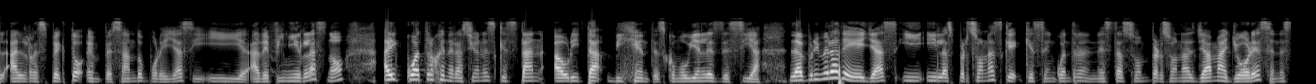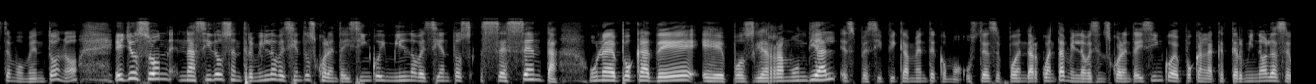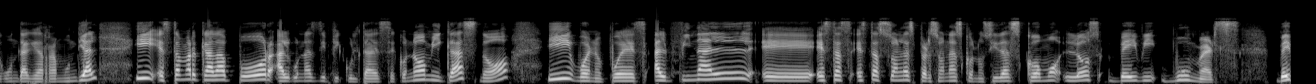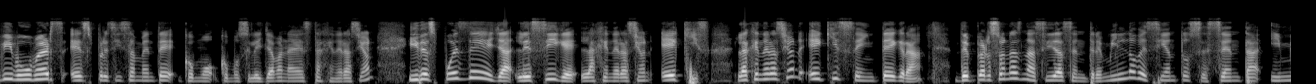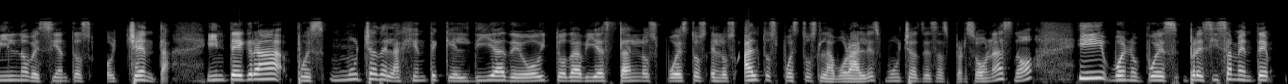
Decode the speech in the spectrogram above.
al, respecto, empezando por ellas y, a definirlas, ¿no? Hay cuatro generaciones que están ahorita vigentes, como bien les decía. La primera de ellas, y, y las personas que, que, se encuentran en estas son personas ya mayores en este momento, ¿no? Ellos son nacidos entre 1945 y 1960, una época de eh, posguerra mundial, específicamente como ustedes se pueden dar cuenta, 1945, época en la que terminó la Segunda Guerra Mundial, y está marcada por algunas dificultades económicas, ¿no? Y bueno, pues al final eh, estas, estas son las personas conocidas como los baby boomers. Baby boomers es precisamente como, como se le llaman a esta generación. Y después de ella le sigue la generación X. La generación X se integra de personas nacidas entre 1960 y 1980. Integra pues mucha de la gente que el día de hoy todavía está en los puestos, en los altos puestos laborales, muchas de esas personas, ¿no? Y bueno, pues precisamente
